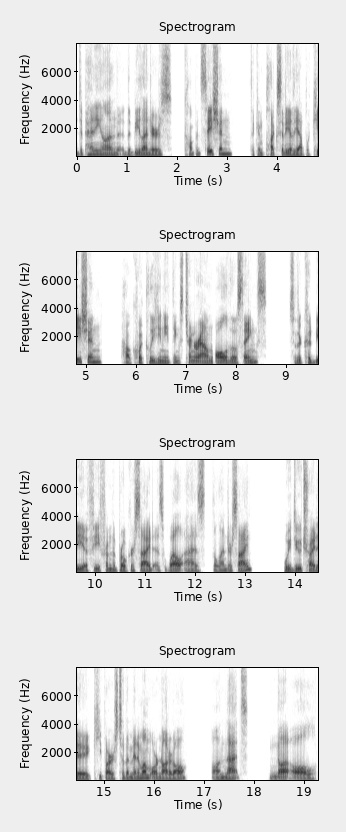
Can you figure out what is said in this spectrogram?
depending on the B lender's compensation, the complexity of the application, how quickly you need things turn around, all of those things. So there could be a fee from the broker side as well as the lender side. We do try to keep ours to the minimum or not at all on that. Not all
